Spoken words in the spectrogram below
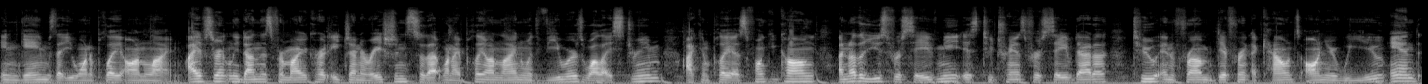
in games that you want to play online. I have certainly done this for Mario Kart 8 Generations so that when I play online with viewers while I stream, I can play as Funky Kong. Another use for SaveMii is to transfer save data to and from different accounts on your Wii U, and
